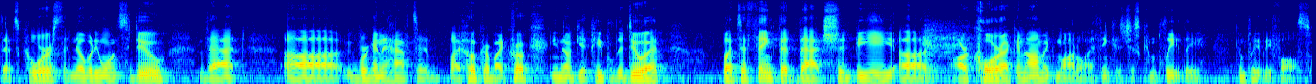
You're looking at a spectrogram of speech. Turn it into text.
that's coerced, that nobody wants to do, that uh, we're going to have to, by hook or by crook, you know, get people to do it. But to think that that should be uh, our core economic model, I think, is just completely, completely false.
